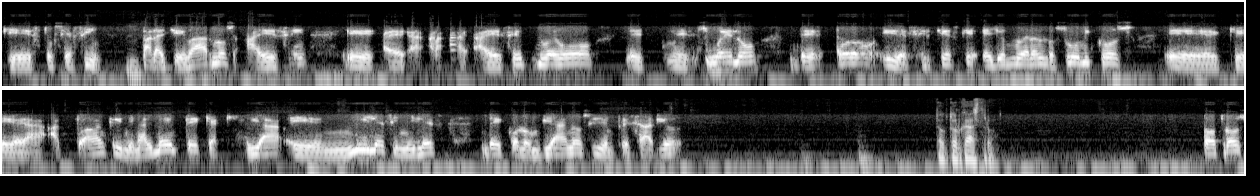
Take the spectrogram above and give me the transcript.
que esto sea así, mm. para llevarnos a ese eh, a, ese nuevo eh, eh, suelo de todo y decir que es que ellos no eran los únicos que actuaban criminalmente, que aquí había miles y miles de colombianos y de empresarios. Doctor Castro. Otros.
